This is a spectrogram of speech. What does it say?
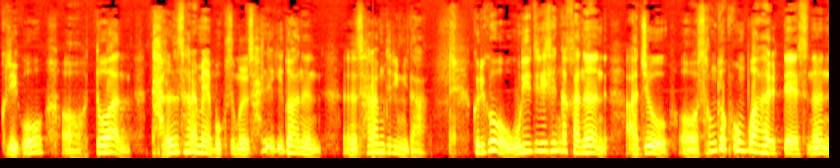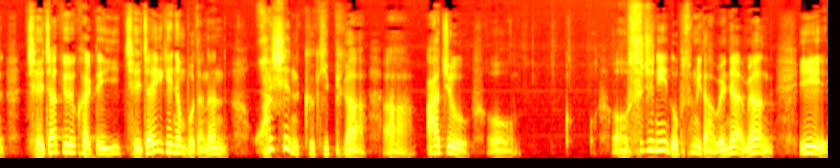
그리고 어, 또한 다른 사람의 목숨을 살리기도 하는 어, 사람들입니다. 그리고 우리들이 생각하는 아주 어, 성경 공부할 때 쓰는 제자 교육할 때 이 제자의 개념보다는 훨씬 그 깊이가 아, 아주 어, 어, 수준이 높습니다. 왜냐하면 이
